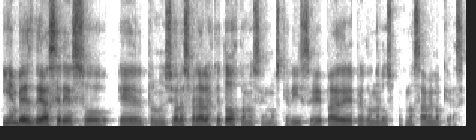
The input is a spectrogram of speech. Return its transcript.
Y en vez de hacer eso, Él pronunció las palabras que todos conocemos, que dice, Padre, perdónalos porque no saben lo que hacen.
